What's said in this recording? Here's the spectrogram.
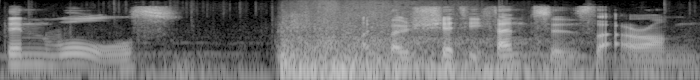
thin walls? Like those shitty fences that are on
